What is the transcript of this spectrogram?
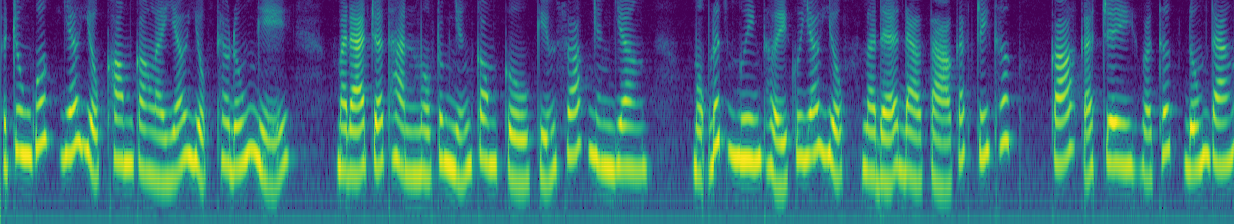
Ở Trung Quốc, giáo dục không còn là giáo dục theo đúng nghĩa, mà đã trở thành một trong những công cụ kiểm soát nhân dân. Mục đích nguyên thủy của giáo dục là để đào tạo các trí thức, có cả tri và thức đúng đắn.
